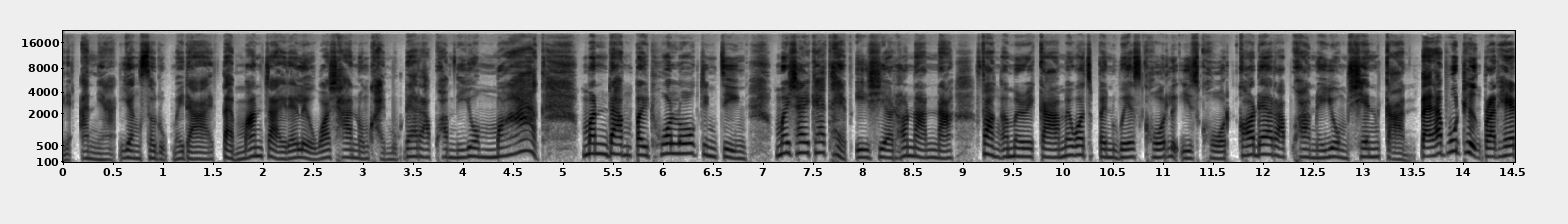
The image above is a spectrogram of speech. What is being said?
เนี่ยอันเนี้ยยังสรุปไม่ได้ แต่มั่นใจได้เลยว่าชานมไข่มุกได้รับความนิยมมาก มันดังไปทั่วโลกจริง ๆ ไม่ใช่แค่แถบเอเชียเท่านั้นนะ ฝั่งอเมริกาไม่ว่าจะเป็นเวสต์โคสต์หรืออีสต์โคสต์ก็ได้รับความนิยมเช่นกัน แต่ถ้าพูดถึงประเทศ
